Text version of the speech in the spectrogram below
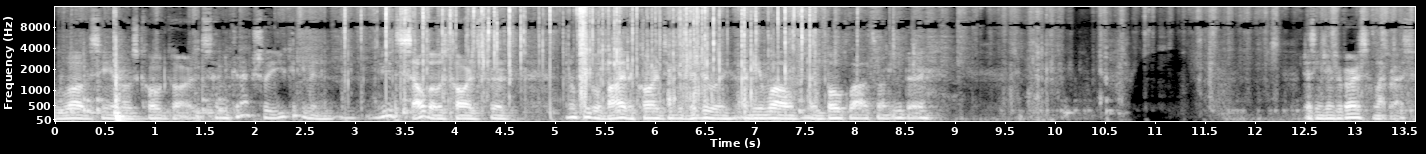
love seeing those code cards. And you can actually, you can even, you can sell those cards for, I know people buy the cards individually. I mean, well, like bulk lots on eBay. Jesse James Reverse, Lapras.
